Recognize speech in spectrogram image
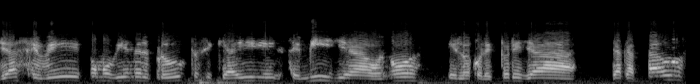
ya se ve cómo viene el producto, si que hay semilla o no en los colectores ya, ya captados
